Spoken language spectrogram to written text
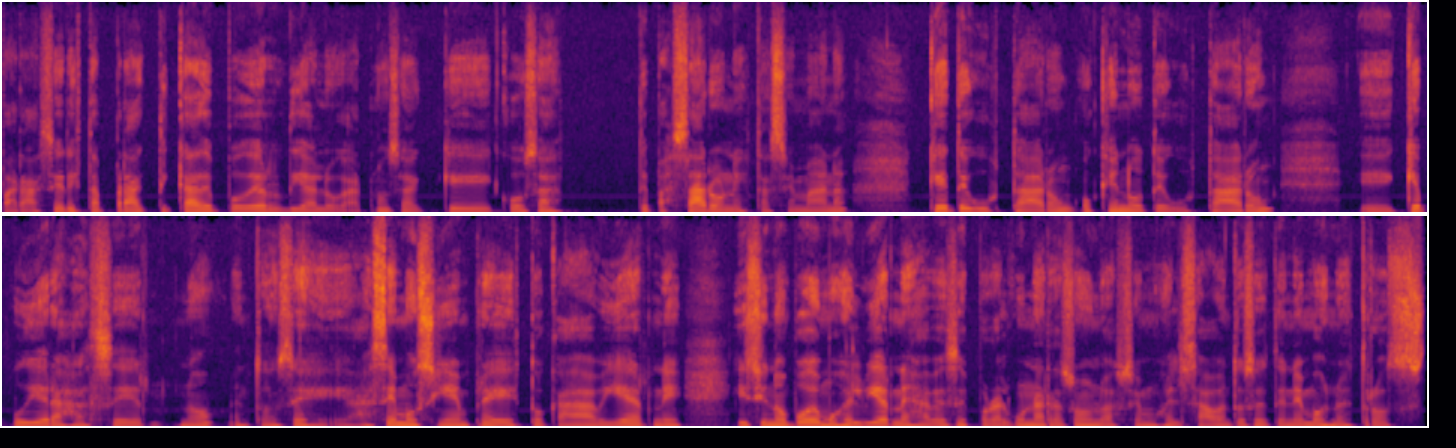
Para hacer esta práctica de poder dialogar, ¿no? O sea, qué cosas te pasaron esta semana, qué te gustaron o qué no te gustaron eh, qué pudieras hacer, ¿no? Entonces eh, hacemos siempre esto cada viernes y si no podemos el viernes, a veces por alguna razón lo hacemos el sábado. Entonces tenemos nuestros,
